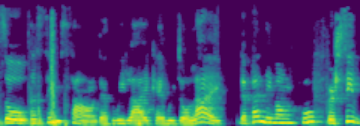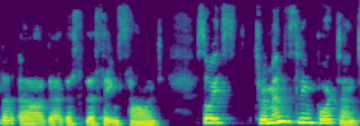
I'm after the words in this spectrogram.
So the same sound that we like and we don't like, depending on who perceives the, uh, the, the, the same sound. So it's tremendously important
